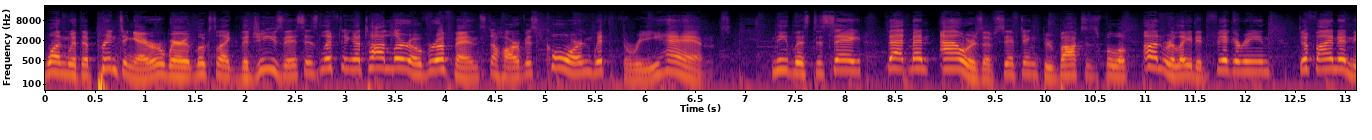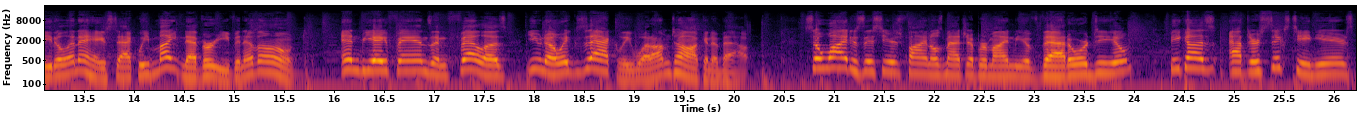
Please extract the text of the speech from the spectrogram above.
One with a printing error where it looks like the Jesus is lifting a toddler over a fence to harvest corn with three hands. Needless to say, that meant hours of sifting through boxes full of unrelated figurines to find a needle in a haystack we might never even have owned. NBA fans and fellas, you know exactly what I'm talking about. So, why does this year's finals matchup remind me of that ordeal? Because after 16 years,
